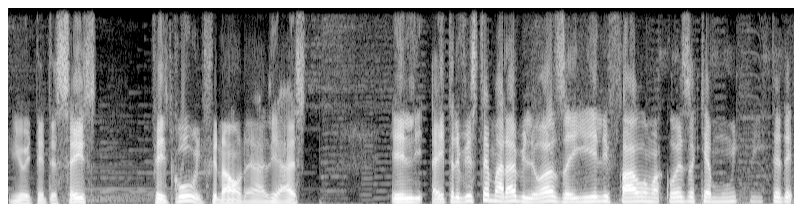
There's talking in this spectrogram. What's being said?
em 86, fez gol em final, né, aliás, ele, a entrevista é maravilhosa e ele fala uma coisa que é muito inter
